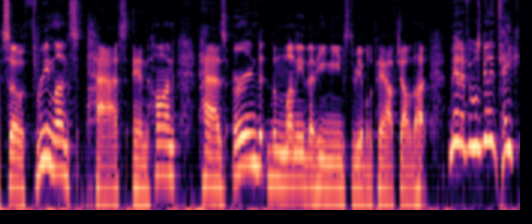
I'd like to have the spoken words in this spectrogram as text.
So, three months pass, and Han has earned the money that he needs to be able to pay off Jabba the Hutt. Man, if it was going to take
